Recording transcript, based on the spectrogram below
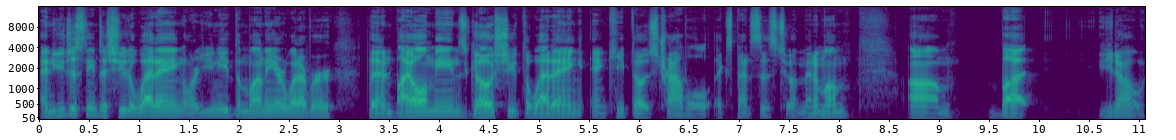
and you just need to shoot a wedding or you need the money or whatever, then by all means go shoot the wedding and keep those travel expenses to a minimum. Um, but you know,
